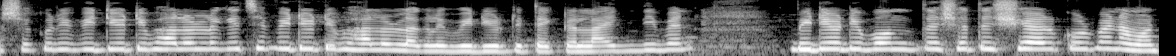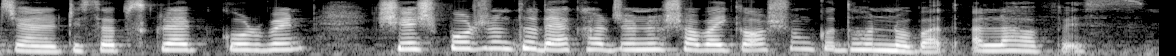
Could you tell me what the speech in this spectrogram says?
আশা করি ভিডিওটি ভালো লেগেছে। ভিডিওটি ভালো লাগলে ভিডিওটিতে একটা লাইক দিবেন। ভিডিওটি বন্ধুদের সাথে শেয়ার করবেন, আমার চ্যানেলটি সাবস্ক্রাইব করবেন। শেষ পর্যন্ত দেখার জন্য সবাইকে অসংখ্য ধন্যবাদ। আল্লাহ হাফেজ।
